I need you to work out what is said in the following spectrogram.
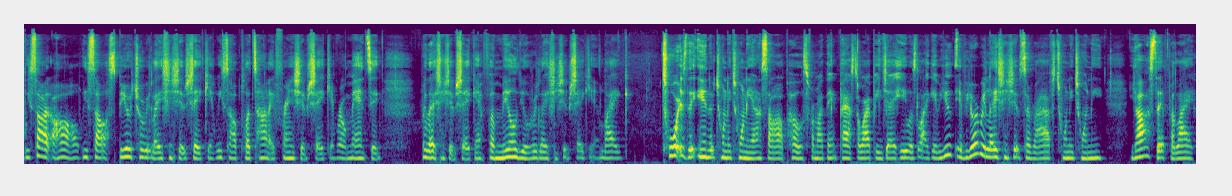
we saw it all. We saw spiritual relationships shaking. We saw platonic friendships shaking, romantic relationships shaking, familial relationships shaking. Like towards the end of 2020 i saw a post from i think pastor ypj he was like if you if your relationship survives 2020 y'all set for life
